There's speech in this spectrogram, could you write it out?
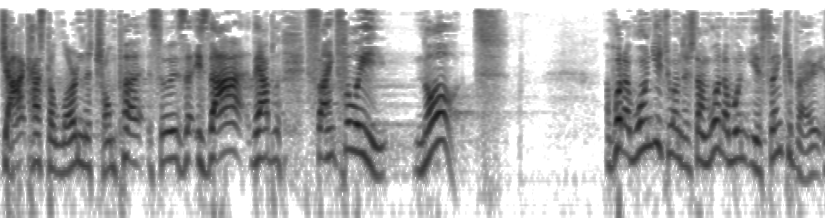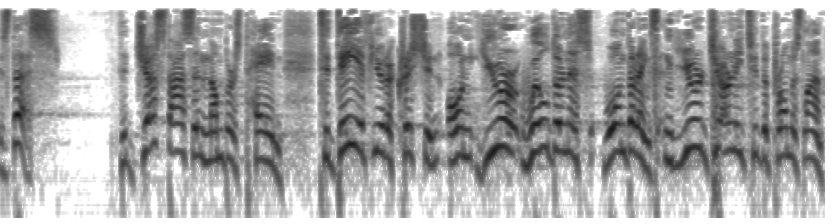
Jack has to learn the trumpet. So is, is that the, thankfully not. And what I want you to understand, what I want you to think about is this. That just as in Numbers 10, today if you're a Christian on your wilderness wanderings and your journey to the promised land,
